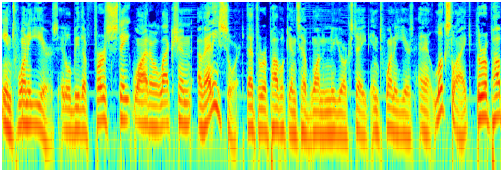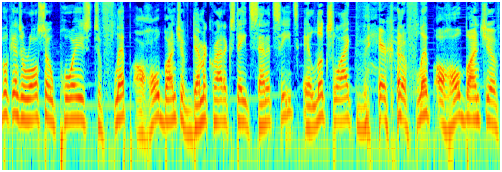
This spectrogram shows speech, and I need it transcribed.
in 20 years. It'll be the first statewide election of any sort that the Republicans have won in New York State in 20 years, and it looks like the Republicans are also poised to flip a whole bunch of Democratic state Senate seats. It looks like they're going to flip a whole bunch of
